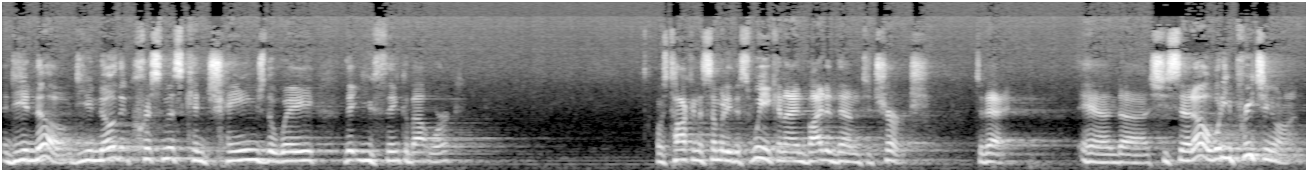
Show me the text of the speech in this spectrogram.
And do you know? Do you know that Christmas can change the way that you think about work? I was talking to somebody this week and I invited them to church today. And uh, she said, Oh, what are you preaching on?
